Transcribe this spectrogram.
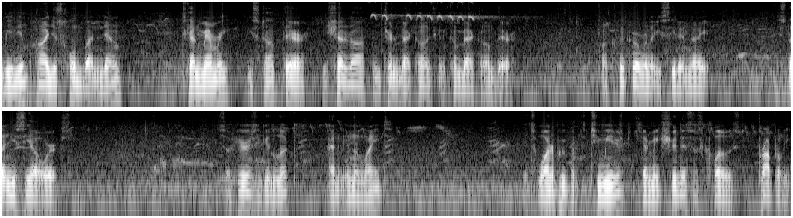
medium, high. Just hold the button down. It's got memory. You stop there, you shut it off, and turn it back on. It's going to come back on there. I'll click over and let you see it at night. Just letting you see how it works. So here's a good look at it in the light. It's waterproof up to 2 meters, but you got to make sure this is closed properly.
